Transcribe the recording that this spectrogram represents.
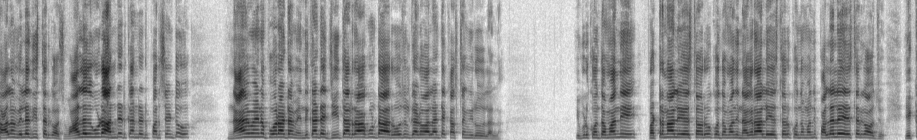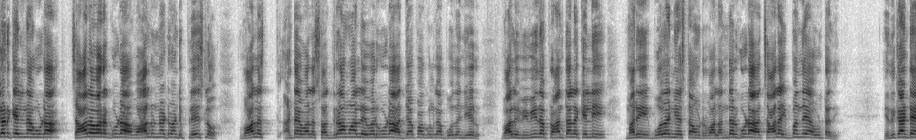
కాలం వెళ్ళదీస్తారు కావచ్చు. వాళ్ళది కూడా హండ్రెడ్కి హండ్రెడ్ పర్సెంట్ న్యాయమైన పోరాటం. ఎందుకంటే జీతాలు రాకుండా రోజులు గడవాలంటే కష్టం ఈ రోజులల్లో. ఇప్పుడు కొంతమంది పట్టణాలు చేస్తారు కొంతమంది నగరాలు వేస్తారు కొంతమంది పల్లెలే చేస్తారు కావచ్చు. ఎక్కడికి వెళ్ళినా కూడా చాలా వరకు కూడా వాళ్ళు ఉన్నటువంటి ప్లేస్లో వాళ్ళ అంటే వాళ్ళ స్వగ్రామాల్లో ఎవరు కూడా అధ్యాపకులుగా బోధన చేయరు. వాళ్ళు వివిధ ప్రాంతాలకు వెళ్ళి మరి బోధన చేస్తూ ఉంటారు. వాళ్ళందరూ కూడా చాలా ఇబ్బంది ఉంటుంది. ఎందుకంటే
